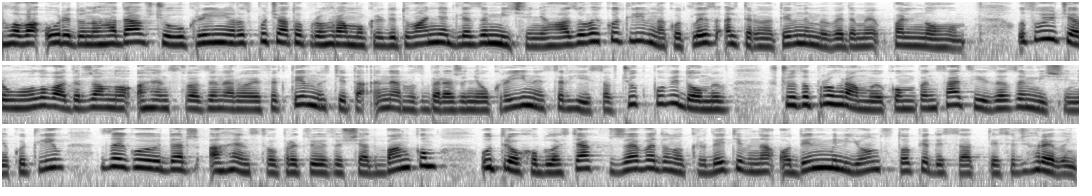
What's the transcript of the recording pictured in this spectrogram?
глава уряду нагадав, що в Україні розпочато програму кредитування для заміщення газових котлів на котли з альтернативними видами пального. У свою чергу голова Державного агентства з енергоефективності та енергозбереження України Сергій Савчук повідомив, що за програмою компенсації за заміщення котлів, за якою Держагентство працює з Ощадбанком, у трьох областях вже видано кредитів на 1 мільйон 150 тисяч гривень.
